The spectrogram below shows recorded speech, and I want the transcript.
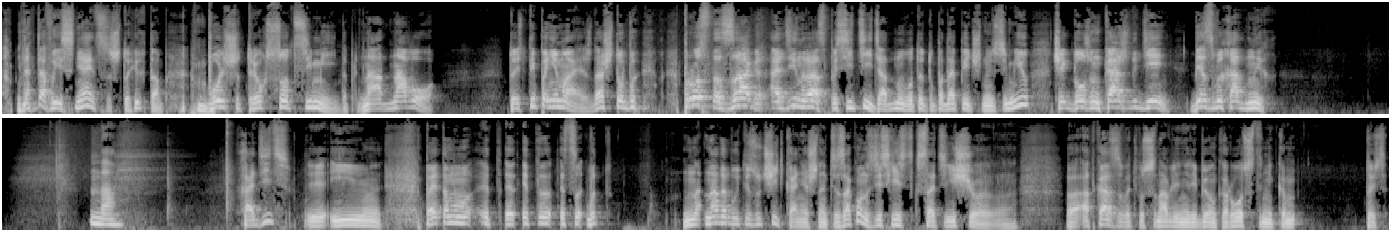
Иногда выясняется, что их там больше 300 семей, например, на одного. То есть ты понимаешь, да, чтобы просто за год один раз посетить одну вот эту подопечную семью, человек должен каждый день, без выходных. Да. Ходить. И, и поэтому это, э, это, это, вот надо будет изучить, конечно, эти законы. Здесь есть, кстати, еще Э, отказывать в усыновлении ребенка родственникам, то есть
